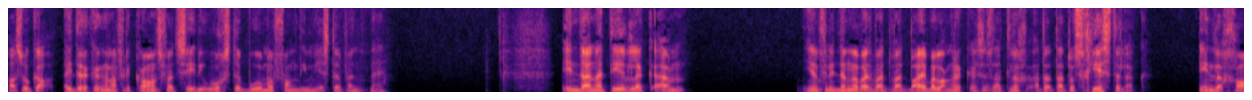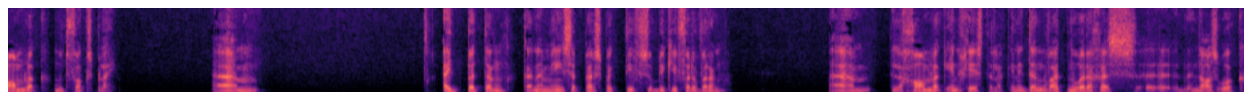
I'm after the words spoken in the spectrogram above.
Daar's ook 'n uitdrukking in Afrikaans wat sê die hoogste bome vang die meeste wind, né? En dan natuurlik, ehm um, een van die dinge wat wat wat baie belangrik is, is dat dat, dat ons geestelik en liggaamlik moet fiks bly. Ehm um, uitputting kan 'n mens se perspektief so bietjie verwring. Ehm um, liggaamlik en geestelik. En die ding wat nodig is uh, en daar's ook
